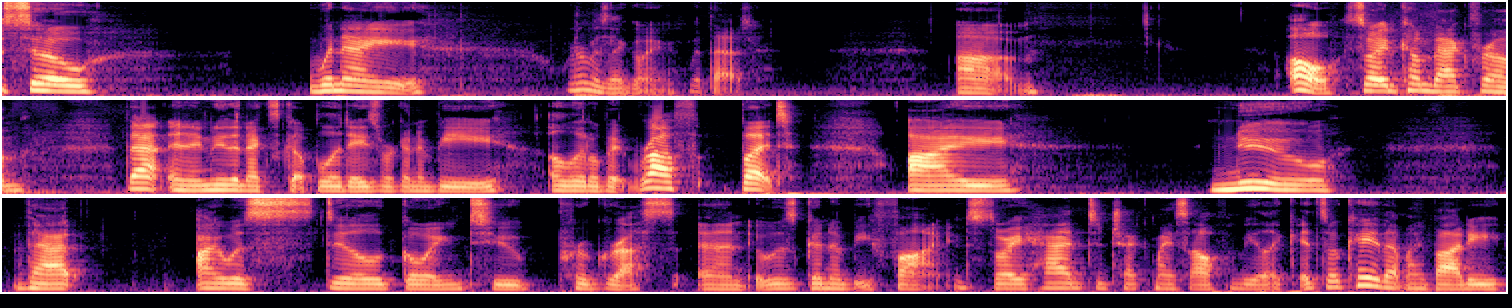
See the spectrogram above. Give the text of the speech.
so when I, where was I going with that? Um, oh, so I'd come back from that, and I knew the next couple of days were going to be a little bit rough, but I knew that I was still going to progress and it was going to be fine. So I had to check myself and be like, it's okay that my body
